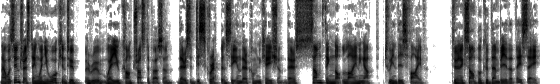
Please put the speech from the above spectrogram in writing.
Now, what's interesting when you walk into a room where you can't trust a person, there is a discrepancy in their communication. There's something not lining up between these five. To an example could then be that they say,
